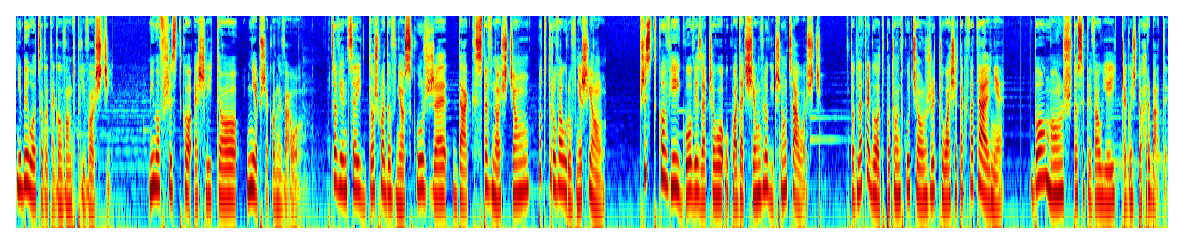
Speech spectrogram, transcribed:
Nie było co do tego wątpliwości. Mimo wszystko Ashley to nie przekonywało. Co więcej, doszła do wniosku, że Doug z pewnością podtruwał również ją. Wszystko w jej głowie zaczęło układać się w logiczną całość. To dlatego od początku ciąży czuła się tak fatalnie, bo mąż dosypywał jej czegoś do herbaty,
